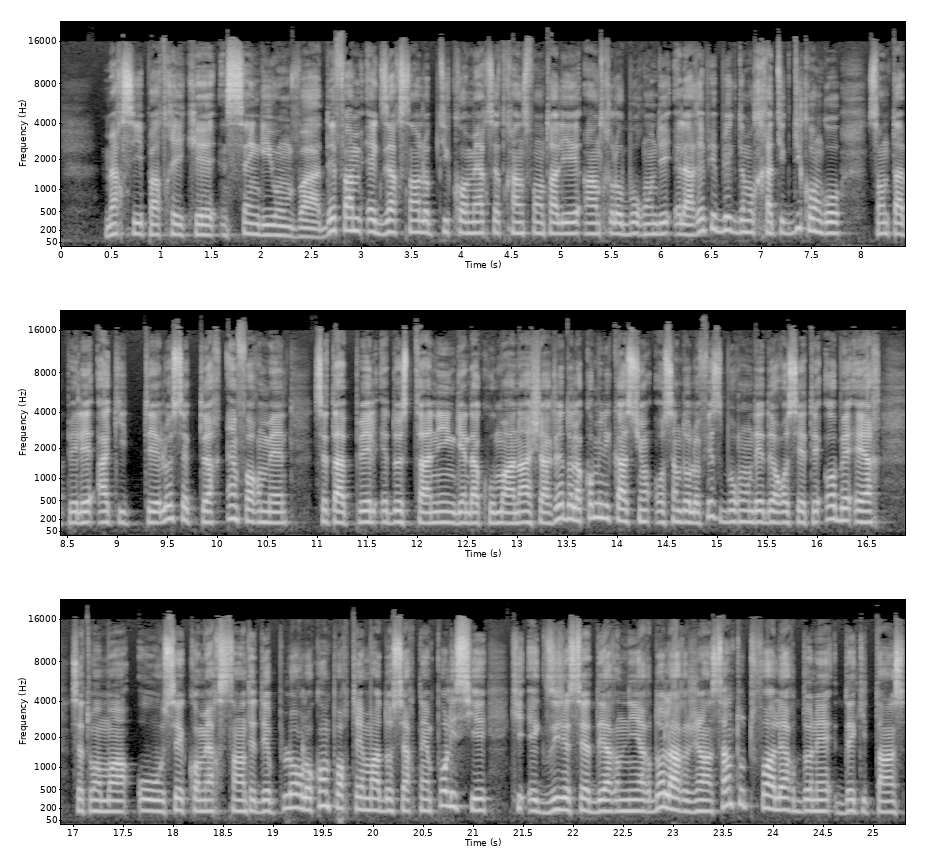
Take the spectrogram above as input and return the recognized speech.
Merci Patrick Sengiumva. Des femmes exerçant le petit commerce transfrontalier entre le Burundi et la République démocratique du Congo sont appelées à quitter le secteur informel. Cet appel est de Stani Gendakumana, chargé de la communication au sein de l'Office burundais des recettes OBR. C'est au moment où ces commerçantes déplorent le comportement de certains policiers qui exigent ces dernières de l'argent sans toutefois leur donner des.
